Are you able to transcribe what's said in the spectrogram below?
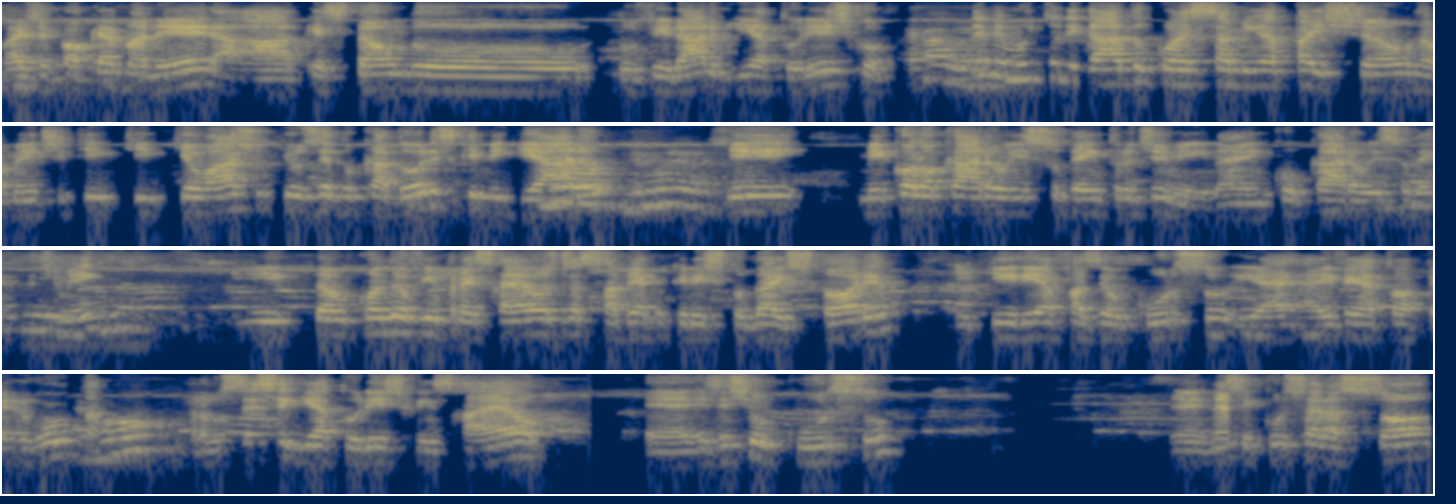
Mas de qualquer maneira, a questão do, do virar guia turístico teve muito ligado com essa minha paixão, realmente, que, que, que eu acho que os educadores que me guiaram me, me colocaram isso dentro de mim, né? inculcaram isso dentro de mim. Então, quando eu vim para Israel, eu já sabia que eu queria estudar história e queria fazer o curso. E aí vem a tua pergunta: para você seguir a turística em Israel, é, existe um curso. É, esse curso era só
